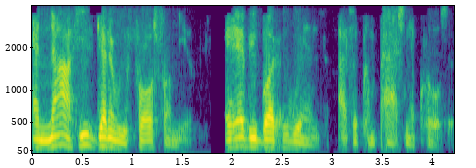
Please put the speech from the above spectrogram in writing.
And now he's getting referrals from you. Everybody wins as a compassionate closer.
